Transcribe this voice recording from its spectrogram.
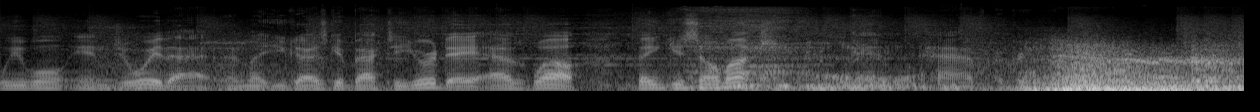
we will enjoy that and let you guys get back to your day as well. Thank you so much, and have a great day.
